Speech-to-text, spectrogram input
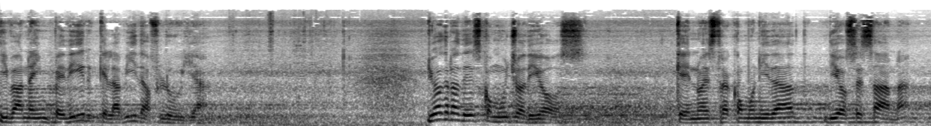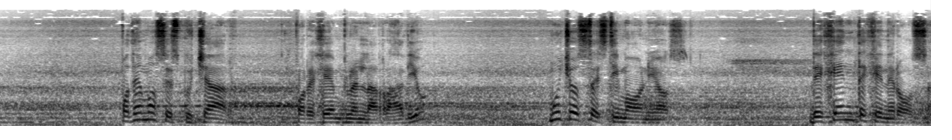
y van a impedir que la vida fluya. Yo agradezco mucho a Dios que en nuestra comunidad diocesana podemos escuchar, por ejemplo, en la radio, muchos testimonios de gente generosa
